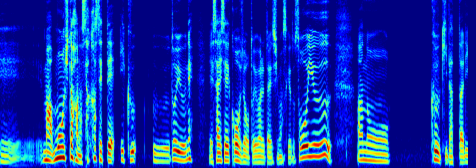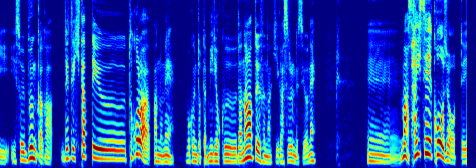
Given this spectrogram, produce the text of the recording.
えまあ、もう一花咲かせていくというね再生工場と言われたりしますけどそういうあの空気だったりそういう文化が出てきたっていうところはあのね僕にとっては魅力だなというふうな気がするんですよね。えー、まあ再生工場って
